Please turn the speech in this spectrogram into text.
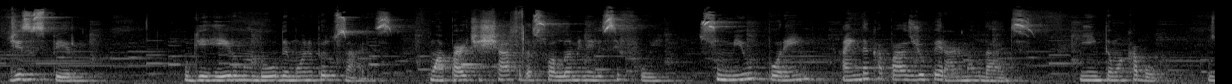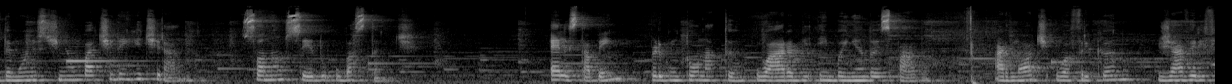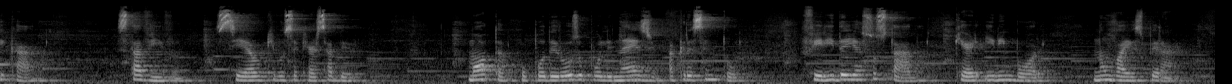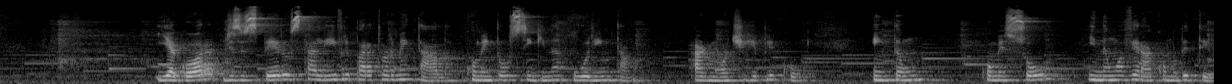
Desespero. O guerreiro mandou o demônio pelos ares. Com a parte chata da sua lâmina ele se foi. Sumiu, porém, ainda capaz de operar maldades. E então acabou. Os demônios tinham batido em retirada, só não cedo o bastante. Ela está bem? perguntou Natan, o árabe, embanhando a espada. Armote, o africano, já verificara. Está viva, se é o que você quer saber. Mota, o poderoso polinésio, acrescentou: Ferida e assustada, quer ir embora, não vai esperar. E agora desespero está livre para atormentá-la, comentou Signa, o oriental. Armote replicou: Então começou e não haverá como deter.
